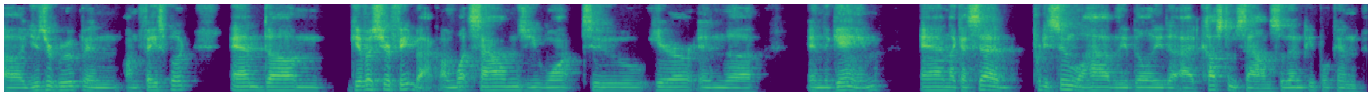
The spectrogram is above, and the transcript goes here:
uh, user group in on Facebook, and um, give us your feedback on what sounds you want to hear in the in the game. And like i said pretty soon we'll have the ability to add custom sounds so then people can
